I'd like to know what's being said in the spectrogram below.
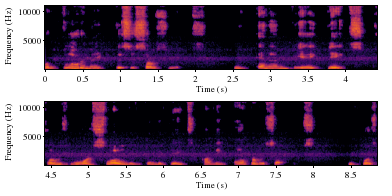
When glutamate dissociates, the NMDA gates close more slowly than the gates on the AMPA receptors because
